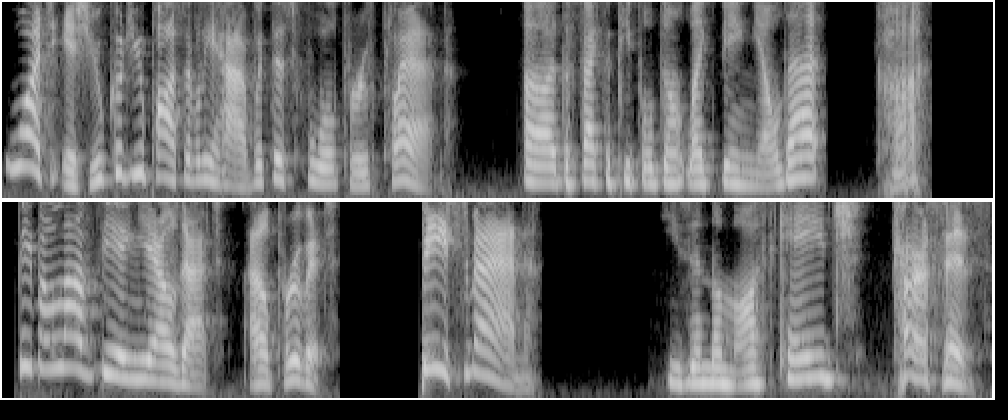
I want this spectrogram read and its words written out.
what issue could you possibly have with this foolproof plan? Uh, the fact that people don't like being yelled at? Pah! People love being yelled at. I'll prove it. Beastman! He's in the moth cage? Curses!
